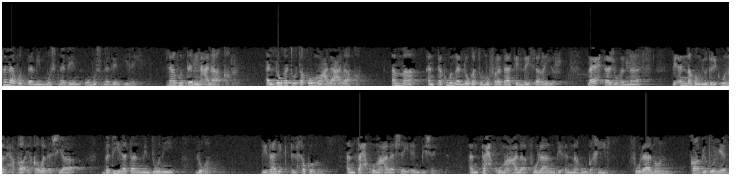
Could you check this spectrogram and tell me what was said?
فلا بد من مسند ومسند إليه. لا بد من علاقة. اللغة تقوم على علاقة. أما أن تكون اللغة مفردات ليس غير لا يحتاجها الناس لأنهم يدركون الحقائق والأشياء بديهة من دون لغة. لذلك الحكم أن تحكم على شيء بشيء أن تحكم على فلان بأنه بخيل فلان قابض اليد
